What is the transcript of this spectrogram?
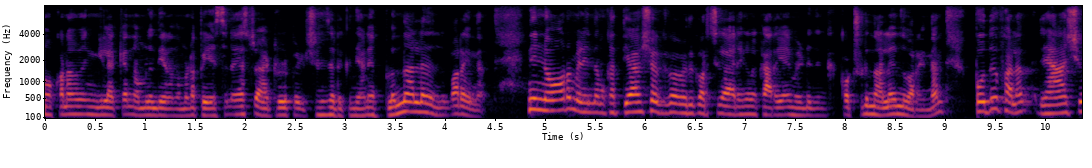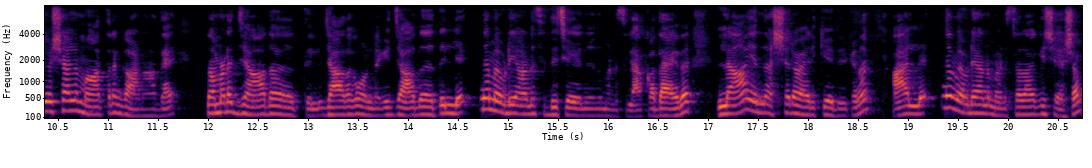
നോക്കണമെങ്കിലൊക്കെ നമ്മൾ എന്ത് ചെയ്യണം? നമ്മുടെ പേഴ്സണൈസ്ഡ് ആയിട്ടുള്ള പെഡിഷൻസ് എടുക്കുന്നതാണ് എപ്പോഴും നല്ലതെന്ന് പറയുന്നത്. ഇനി നോർമലി നമുക്ക് അത്യാവശ്യമൊക്കെ ഒരു കുറച്ച് കാര്യങ്ങളൊക്കെ അറിയാൻ വേണ്ടി നിങ്ങൾക്ക് കുറച്ചുകൂടി നല്ലതെന്ന് പറയുന്നത് പൊതുഫലം രാശിവശാൽ മാത്രം കാണാതെ നമ്മുടെ ജാതകത്തിൽ ജാതകം ഉണ്ടെങ്കിൽ ജാതകത്തിൽ ലഗ്നം എവിടെയാണ് സ്ഥിതി ചെയ്യുന്നതെന്ന് മനസ്സിലാക്കുക. അതായത് ല എന്ന അക്ഷരമായിരിക്കും എഴുതിയിരിക്കുന്നത്. ആ ലഗ്നം എവിടെയാണ് മനസ്സിലാക്കിയ ശേഷം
